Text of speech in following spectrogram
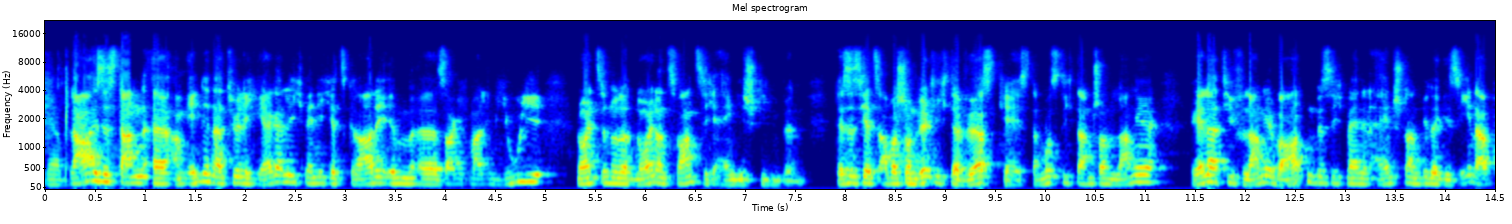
Ja. Klar ist es dann äh, am Ende natürlich ärgerlich, wenn ich jetzt gerade im, äh, sage ich mal, im Juli 1929 eingestiegen bin. Das ist jetzt aber schon wirklich der Worst Case. Da musste ich dann schon lange, relativ lange warten, bis ich meinen Einstand wieder gesehen habe.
